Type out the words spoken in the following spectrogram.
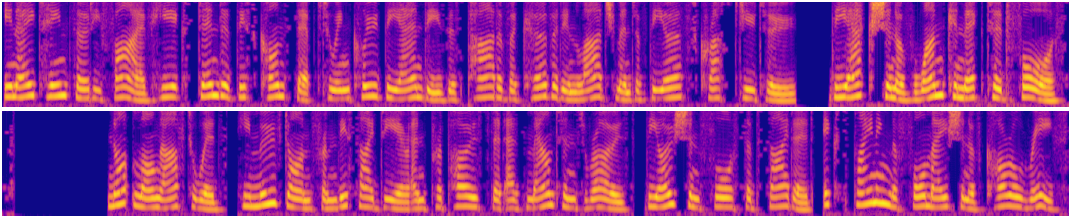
In 1835 he extended this concept to include the Andes as part of a curved enlargement of the Earth's crust due to the action of one connected force. Not long afterwards, he moved on from this idea and proposed that as mountains rose, the ocean floor subsided, explaining the formation of coral reefs.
